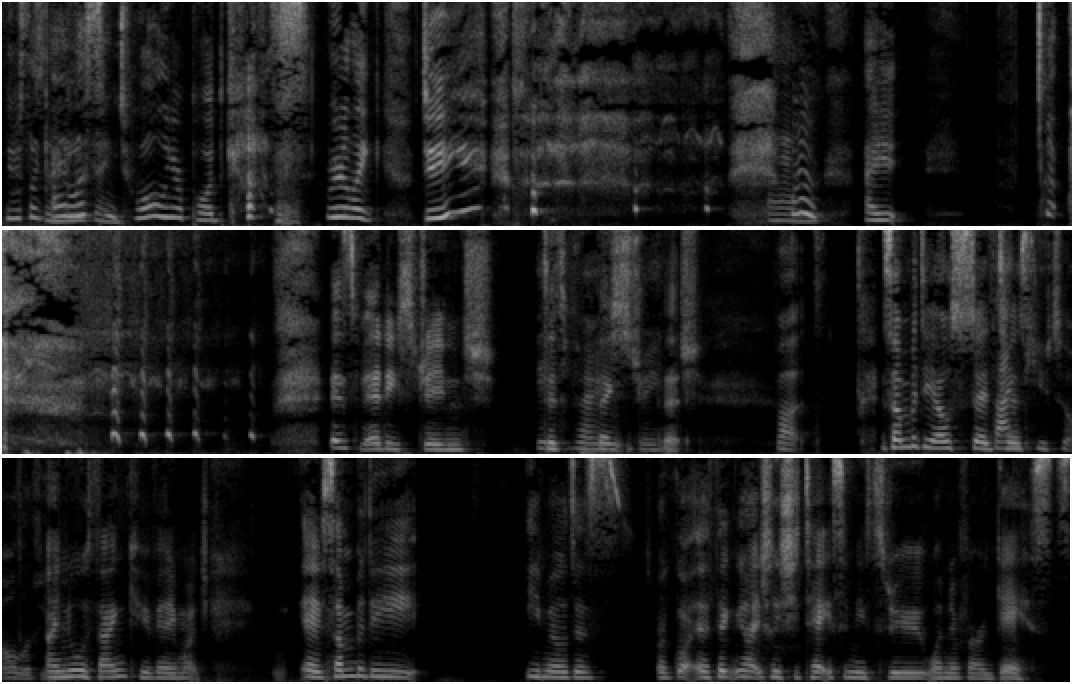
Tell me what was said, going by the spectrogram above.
He was like, I listen to all your podcasts. we were like, Do you? Um, Well, I. it's very strange. to it's very think strange. that- But Somebody else said to us, thank you to all of you. I know, thank you very much. Uh, somebody emailed us, or got, I think actually she texted me through one of our guests,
